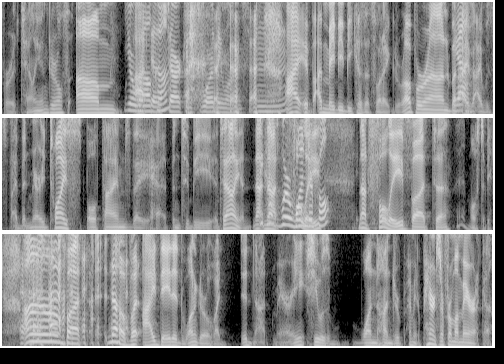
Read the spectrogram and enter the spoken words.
for Italian girls. Um, You're Like welcome. those dark and swarthy ones. Mhm. I, I maybe because that's what I grew up around, but Yeah. I, I was I've been married twice. Both times they happen to be Italian. Not Because not we're fully, wonderful. Not fully, but uh, eh, most of you. Um, but no, but I dated one girl who I did not marry. She was 100. I mean, her parents are from America,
